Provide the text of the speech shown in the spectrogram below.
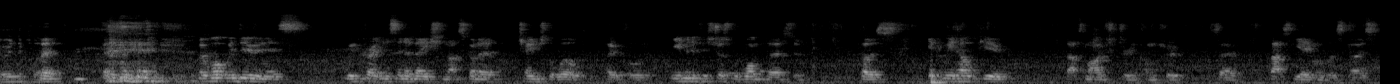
Join the club. But but what we're doing is we're creating this innovation that's going to change the world, hopefully, even if it's just with one person. Because if we help you, that's my dream come true. So that's the aim of us, guys.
